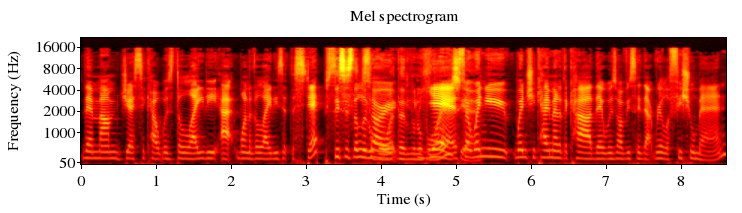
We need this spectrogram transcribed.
their mum Jessica was the lady at one of the ladies at the steps. This is the little So- boy- the little boys. Yeah. boys, So when you when she came out of the car, there was obviously that real official man.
